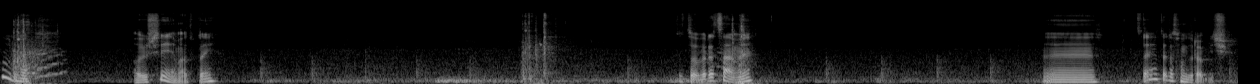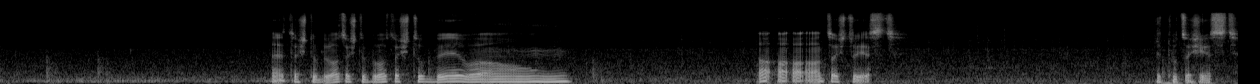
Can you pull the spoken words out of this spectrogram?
kurwa. O, już się nie ma tutaj. Co, wracamy? Yy, co ja teraz mam zrobić? E, Coś tu było, coś tu było, coś tu było. O, o, o, o, coś tu jest. Czy tu coś jest?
